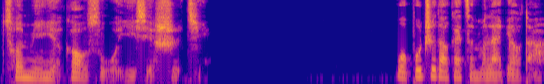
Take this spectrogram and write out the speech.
村民也告诉我一些事情。我不知道该怎么来表达。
